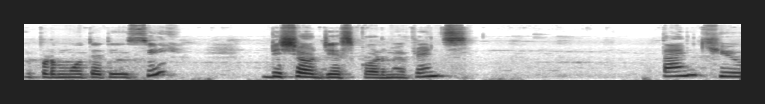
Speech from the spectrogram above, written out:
ఇప్పుడు మూత తీసి డిష్ అవుట్ చేసుకోవడమే ఫ్రెండ్స్. Thank you.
